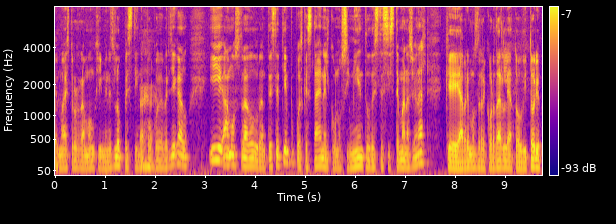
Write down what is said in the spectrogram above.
El maestro Ramón Jiménez López tiene poco de haber llegado y ha mostrado durante este tiempo pues que está en el conocimiento de este sistema nacional que habremos de recordarle a tu auditorio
